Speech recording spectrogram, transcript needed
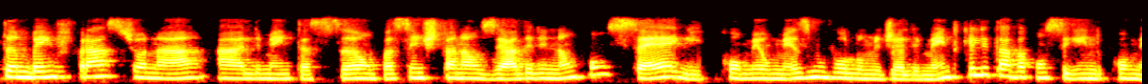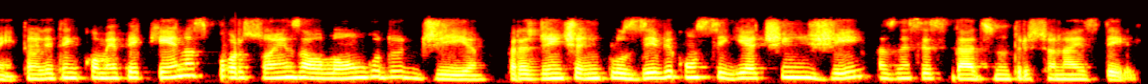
Também fracionar a alimentação. O paciente está nauseado, ele não consegue comer o mesmo volume de alimento que ele estava conseguindo comer. Então ele tem que comer pequenas porções ao longo do dia para a gente, inclusive, conseguir atingir as necessidades nutricionais dele.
